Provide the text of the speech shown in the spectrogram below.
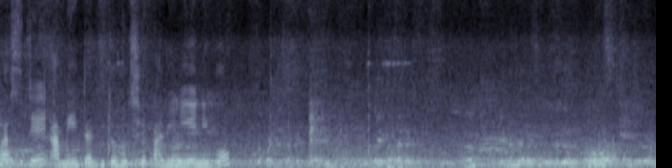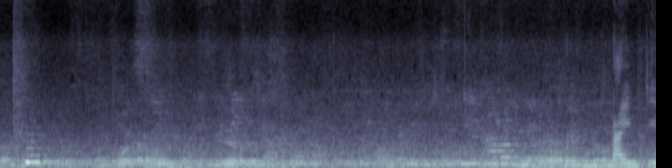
ফার্স্টে আমি এটার ভিতর হচ্ছে পানি নিয়ে নিব। নাইনটি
